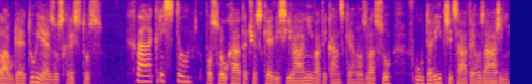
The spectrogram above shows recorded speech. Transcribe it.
Laudetur Jezus Christus. Chvála Kristu. Posloucháte české vysílání Vatikánského rozhlasu v úterý 30. září.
